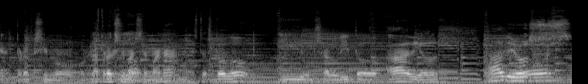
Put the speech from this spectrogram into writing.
el próximo, la próxima semana. Esto es todo y un saludito. Adiós. Adiós.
